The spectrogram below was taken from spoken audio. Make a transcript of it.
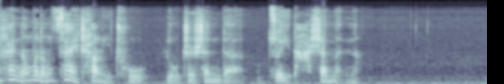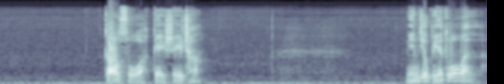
还能不能再唱一出鲁智深的《醉打山门》呢？告诉我给谁唱？您就别多问了，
